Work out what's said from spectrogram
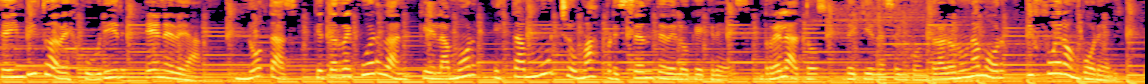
Te invito a descubrir NDA. Notas que te recuerdan que el amor está mucho más presente de lo que crees. Relatos de quienes encontraron un amor y fueron por él.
